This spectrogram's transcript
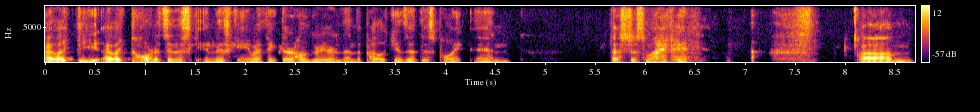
I like the I like the Hornets in this in this game. I think they're hungrier than the Pelicans at this point, and that's just my opinion. um,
